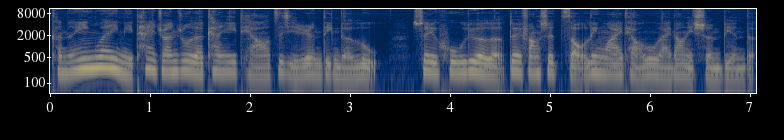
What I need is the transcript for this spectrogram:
可能因为你太专注的看一条自己认定的路，所以忽略了对方是走另外一条路来到你身边的。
